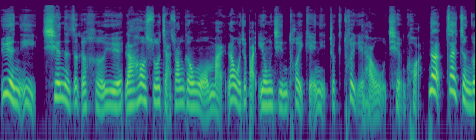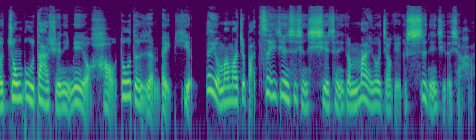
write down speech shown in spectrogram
愿意签的这个。”合约，然后说假装跟我买，那我就把佣金退给你，就退给他五千块。那在整个中部大学里面有好多的人被骗，那有妈妈就把这一件事情写成一个脉络，交给一个四年级的小孩。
